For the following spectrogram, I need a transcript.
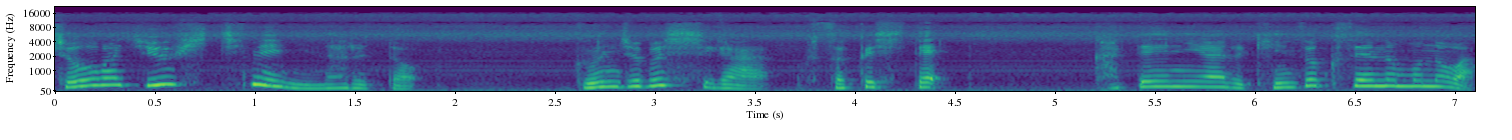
昭和17年になると軍需物資が不足して家庭にある金属製のものは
